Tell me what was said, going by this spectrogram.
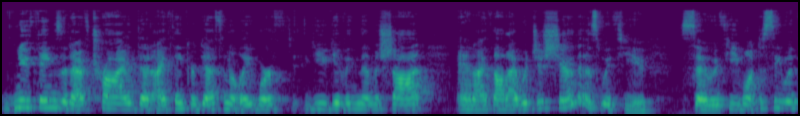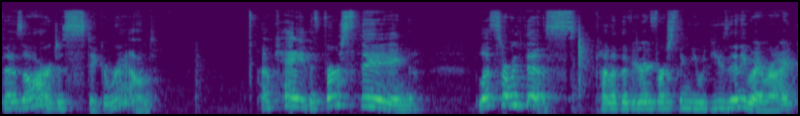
new things that I've tried that I think are definitely worth you giving them a shot and I thought I would just share those with you. So if you want to see what those are, just stick around. Okay, the first thing, let's start with this. Kind of the very first thing you would use anyway, right?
